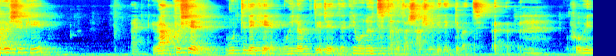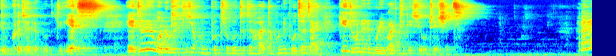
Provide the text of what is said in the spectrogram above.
বৈশাখে এক রাক্ষসের মূর্তি দেখে, মহিলার মূর্তি, যে দেখে মনে হচ্ছে যেন তার শাশুড়িকে দেখতে পাচ্ছে। খুবই দুঃখজনক মূর্তি ইয়েস এই ধরনের মনোবৃত্তি যখন পুত্রবধূতে হয়, তখনই বোঝা যায় কী ধরনের পরিবার থেকে সে উঠে এসেছে। হ্যাঁ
